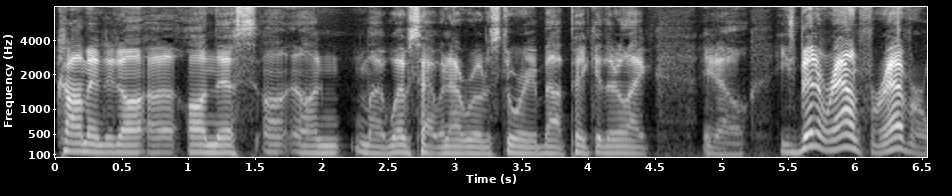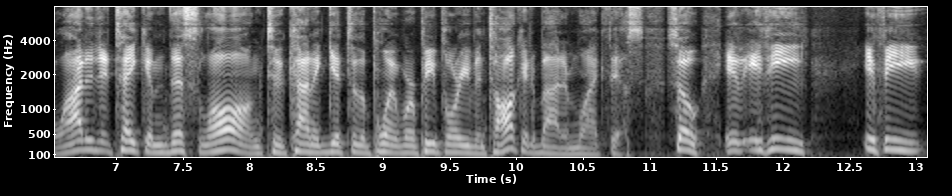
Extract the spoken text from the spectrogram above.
commented on uh, on this on, on, my website when I wrote a story about Pickett. They're like, you know, he's been around forever. Why did it take him this long to kind of get to the point where people are even talking about him like this? So, if, if he if he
